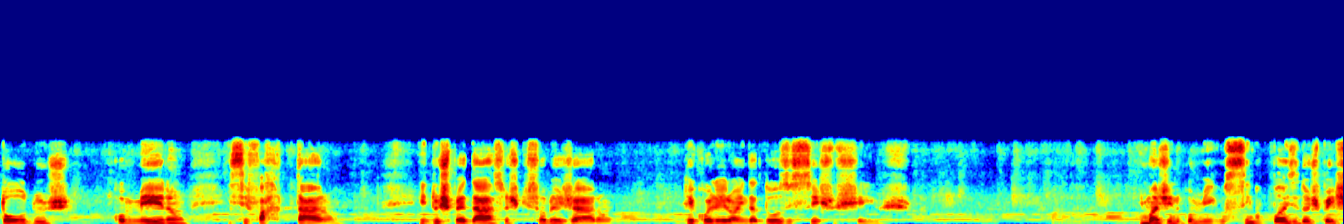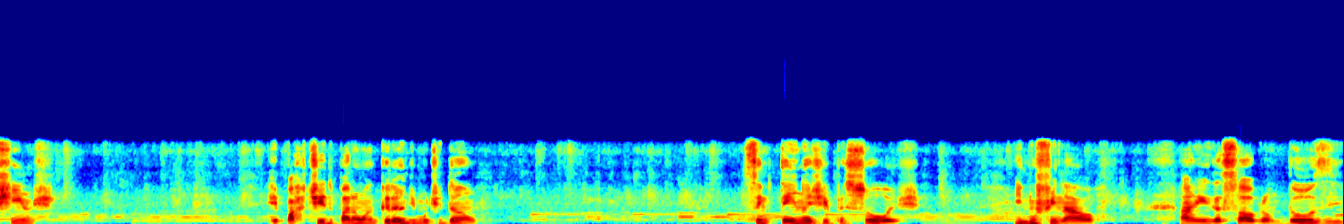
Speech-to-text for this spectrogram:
Todos comeram e se fartaram, e dos pedaços que sobrejaram, recolheram ainda doze cestos cheios. Imagine comigo cinco pães e dois peixinhos, repartido para uma grande multidão, centenas de pessoas, e no final ainda sobram doze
